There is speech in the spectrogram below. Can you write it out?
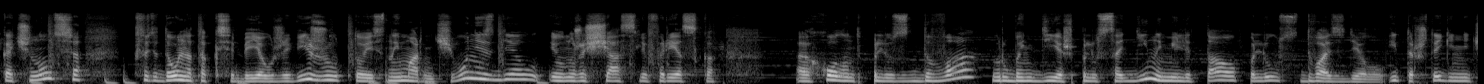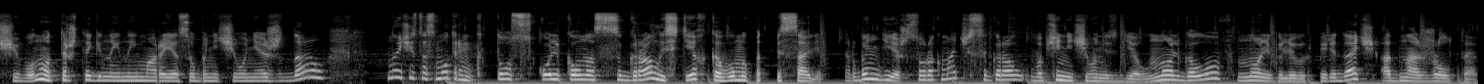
качнулся. Кстати, довольно так себе я уже вижу, то есть Неймар ничего не сделал, и он уже счастлив резко. Э, Холланд плюс 2, Рубен Деш плюс 1 и Милитао плюс 2 сделал. И Терштеген ничего. Ну, от Терштегена и Неймара я особо ничего не ожидал. Ну и чисто смотрим, кто сколько у нас сыграл из тех, кого мы подписали. Рубен Деш 40 матчей сыграл, вообще ничего не сделал. 0 голов, 0 голевых передач, одна желтая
